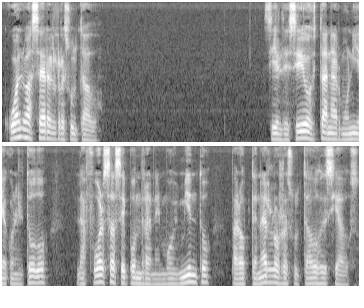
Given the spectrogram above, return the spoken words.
¿Cuál va a ser el resultado? Si el deseo está en armonía con el todo, las fuerzas se pondrán en movimiento para obtener los resultados deseados.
